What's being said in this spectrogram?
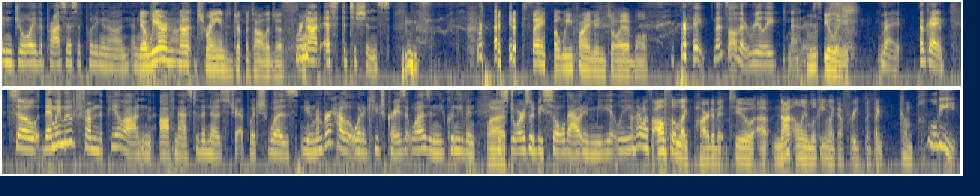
enjoy the process of putting it on. And Yeah, we are not trained dermatologists. We're Or- not estheticians, just saying what we find enjoyable. right? That's all that really matters. Really. Right. Okay. So then we moved from the peel on off mask to the nose strip, which was you remember how what a huge craze it was, and you couldn't even the stores would be sold out immediately. And that was also like part of it too. Uh, not only looking like a freak, but the complete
